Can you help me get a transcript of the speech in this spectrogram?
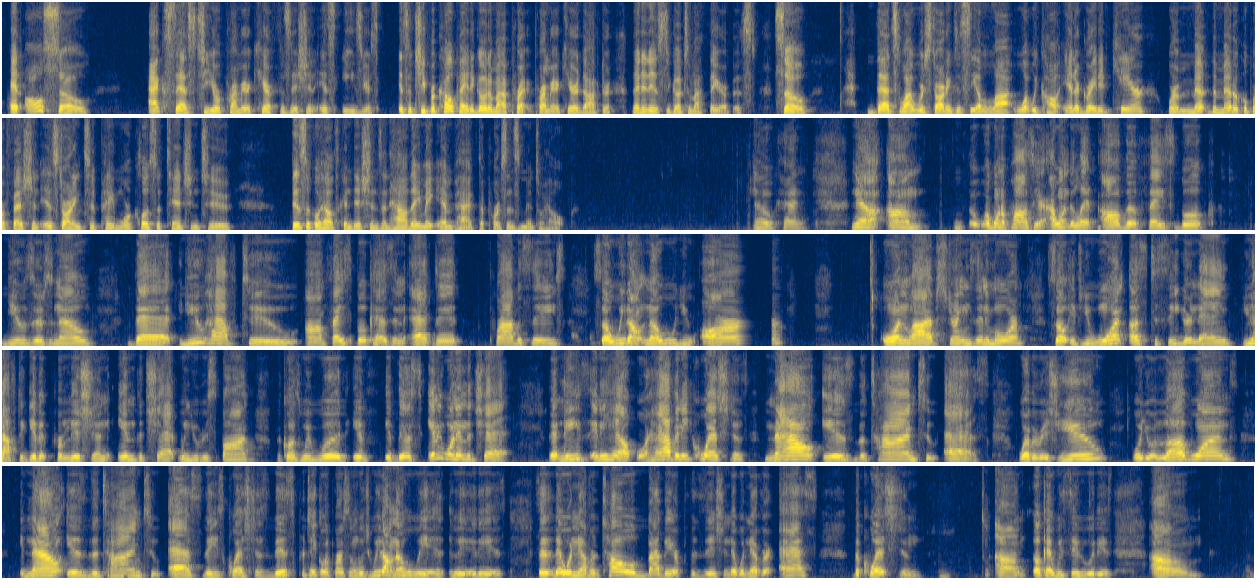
And also access to your primary care physician is easier. It's a cheaper copay to go to my primary care doctor than it is to go to my therapist. So that's why we're starting to see a lot what we call integrated care, where me- the medical profession is starting to pay more close attention to physical health conditions and how they may impact a person's mental health. Okay. Now, um, I want to pause here. I want to let all the Facebook users know that you have to, um, Facebook has enacted privacy. So we don't know who you are on live streams anymore. So if you want us to see your name, you have to give it permission in the chat when you respond because we would if if there's anyone in the chat that needs any help or have any questions, now is the time to ask. Whether it's you or your loved ones, now is the time to ask these questions. This particular person, which we don't know who is who it is, so they were never told by their physician. They were never asked the question. Um, okay, we see who it is. Um,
